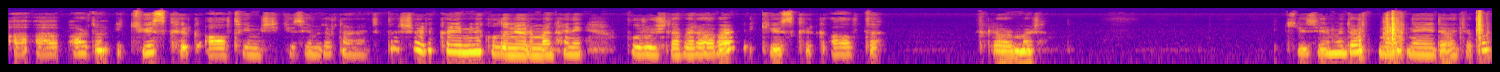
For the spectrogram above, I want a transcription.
Aa, pardon 246'ymış 224 nereden çıktı? Şöyle kalemini kullanıyorum ben hani bu rujla beraber 246 Flormar'ın 224 ne, neydi acaba?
